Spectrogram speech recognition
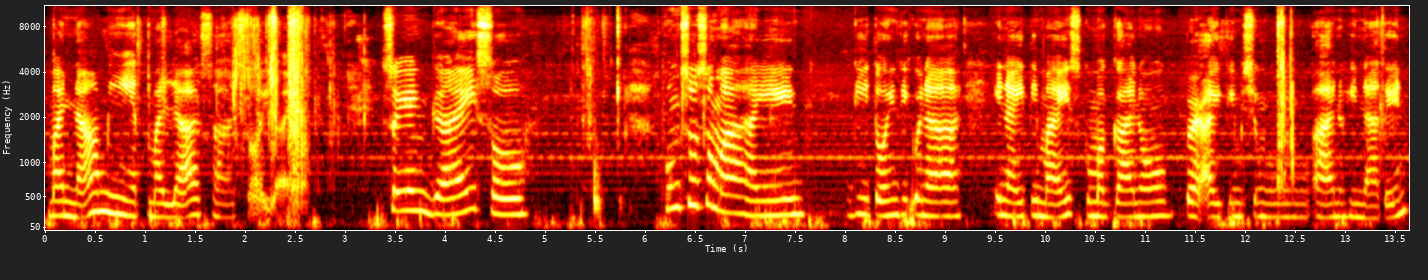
manamit, malasa. So, yun. So, yun guys. So, kung susumahin dito, hindi ko na in-itemize kung magkano per items yung aanuhin natin.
